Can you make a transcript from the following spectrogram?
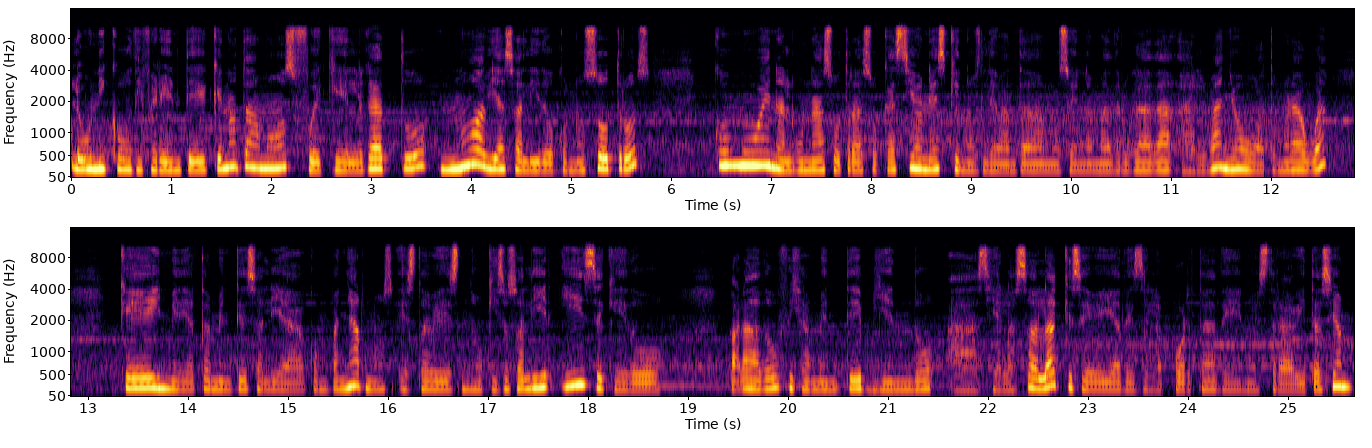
Lo único diferente que notamos fue que el gato no había salido con nosotros como en algunas otras ocasiones que nos levantábamos en la madrugada al baño o a tomar agua, que inmediatamente salía a acompañarnos. Esta vez no quiso salir y se quedó parado fijamente viendo hacia la sala que se veía desde la puerta de nuestra habitación.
